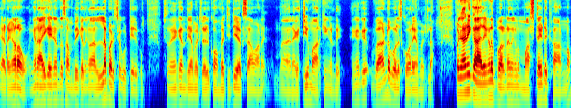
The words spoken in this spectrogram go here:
ഇടങ്ങാറാവും. ഇങ്ങനെ ആയി കഴിഞ്ഞാൽ എന്താ സംഭവിക്കുക? നിങ്ങൾ നല്ല പഠിച്ച കുട്ടിയായിരിക്കും. പക്ഷെ നിങ്ങൾക്ക് എന്ത് ചെയ്യാൻ പറ്റില്ല? ഒരു കോമ്പറ്റേറ്റീവ് എക്സാം ആണ്. നെഗറ്റീവ് മാർക്കിംഗ് ഉണ്ട്. നിങ്ങൾക്ക് വേണ്ട പോലെ സ്കോർ ചെയ്യാൻ പറ്റില്ല. അപ്പോൾ ഞാൻ ഈ കാര്യങ്ങൾ പറഞ്ഞാൽ നിങ്ങൾ മസ്റ്റായിട്ട് കാണണം.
